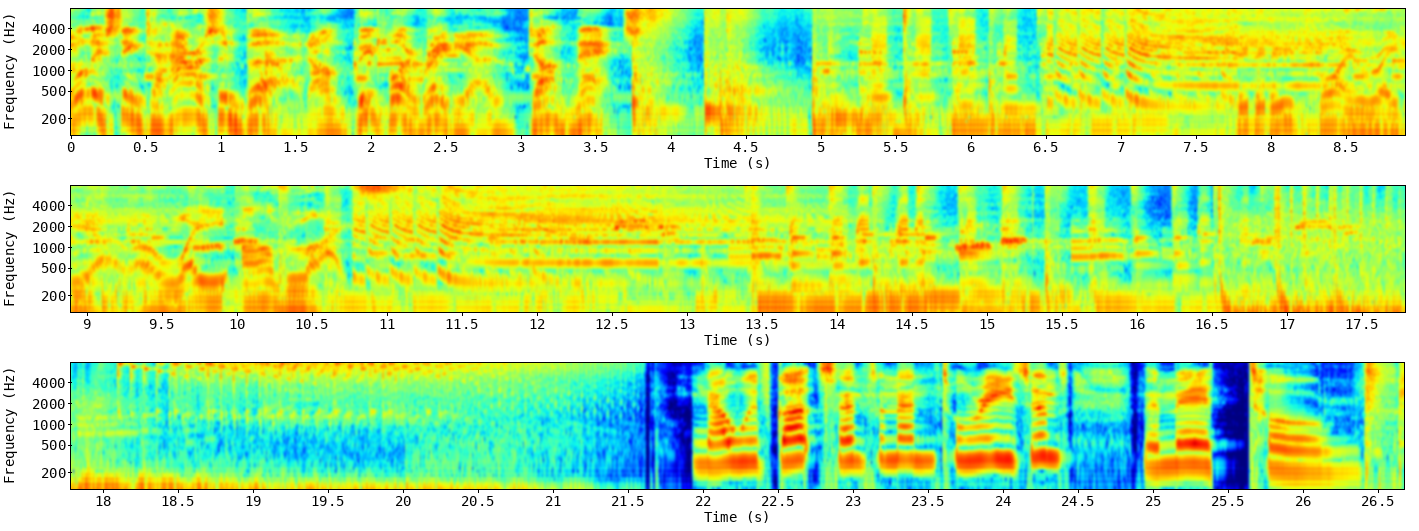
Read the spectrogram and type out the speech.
You're listening to Harrison Bird on BootboyRadio.net. Bootboy Radio, a way of life. Now we've got sentimental reasons, the Midtones.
